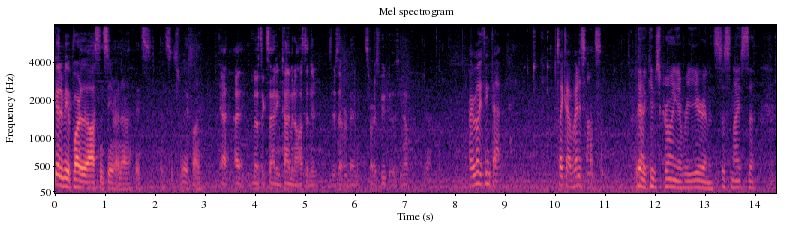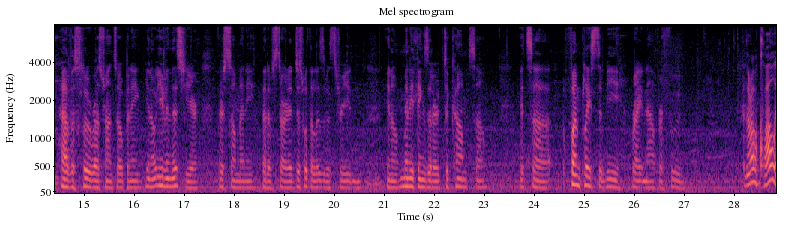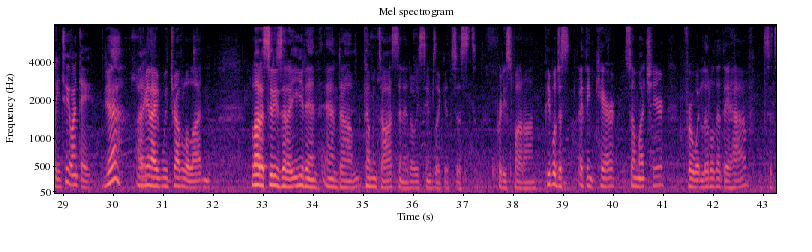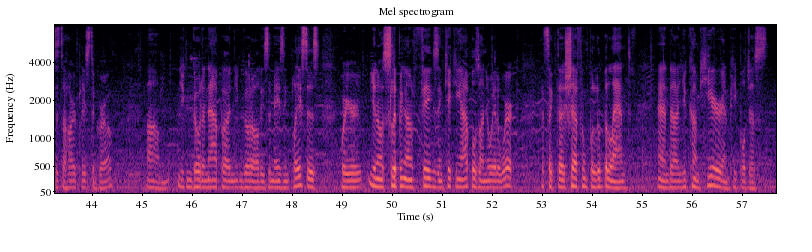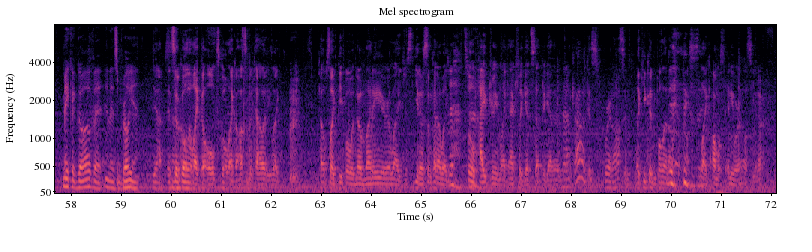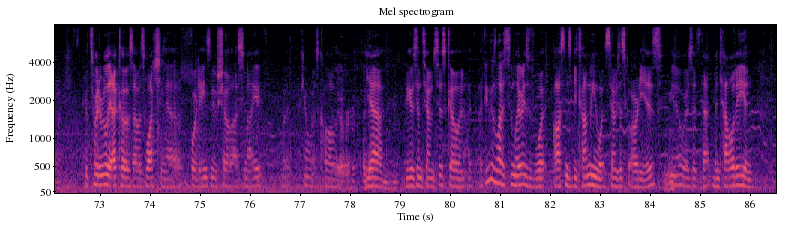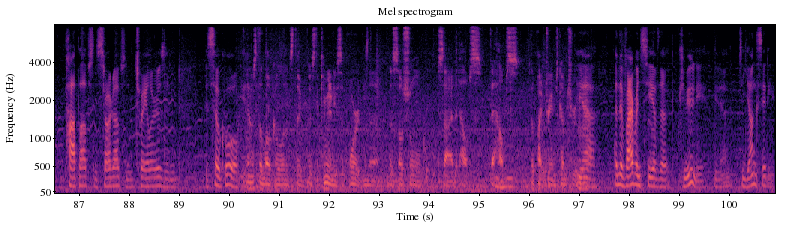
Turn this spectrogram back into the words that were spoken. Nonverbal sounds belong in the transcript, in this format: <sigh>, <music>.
good to be a part of the Austin scene right now. It's it's, it's really fun. Yeah, I, most exciting time in Austin there, there's ever been as far as food goes. You know. I really think that. It's like a renaissance. Yeah, it keeps growing every year, and it's just nice to have a slew of restaurants opening. You know, even this year, there's so many that have started just with Elizabeth Street, and mm-hmm. you know, many things that are to come. So, it's a fun place to be right now for food. And they're all quality too, aren't they? Yeah, I mean, I we travel a lot and a lot of cities that I eat in, and um, coming to Austin, it always seems like it's just pretty spot on. People just, I think, care so much here for what little that they have, since it's a hard place to grow. Um, you can go to Napa and you can go to all these amazing places where you're, you know, slipping on figs and kicking apples on your way to work. It's like the Chef Oompa Loompa land, and uh, you come here and people just make a go of it, and it's brilliant. Yeah, it's so cool that like the old school like awesome mentality like <clears throat> helps like people with no money or like just you know some kind of like Yeah, little right. pipe dream like actually get stuff together. Yeah. Like oh, because we're in Austin, like you couldn't pull it <laughs> off like almost anywhere else, you know. It's what it really echoes. I was watching uh, Bourdain's new show last night. What, I can't remember what it's called. Layover. Yeah, he was in San Francisco, and I, I think there's a lot of similarities with what Austin's becoming and what San Francisco already is. You know, whereas it's that mentality and pop-ups and startups and trailers, and it's so cool. You And know, it's the local and it's the it's the community support and the, the social side that helps that helps mm-hmm. the pipe dreams come true. yeah, and the vibrancy of the community. You know, it's a young city.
